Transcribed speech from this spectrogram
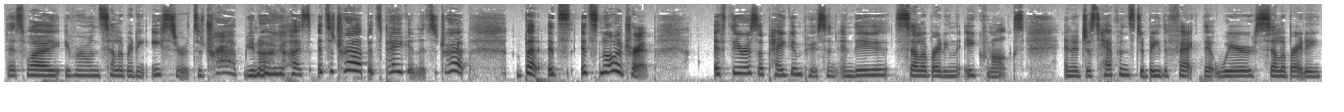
That's why everyone's celebrating Easter. It's a trap, you know, guys. It's a trap. It's pagan. It's a trap. But it's it's not a trap if there is a pagan person and they're celebrating the equinox, and it just happens to be the fact that we're celebrating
